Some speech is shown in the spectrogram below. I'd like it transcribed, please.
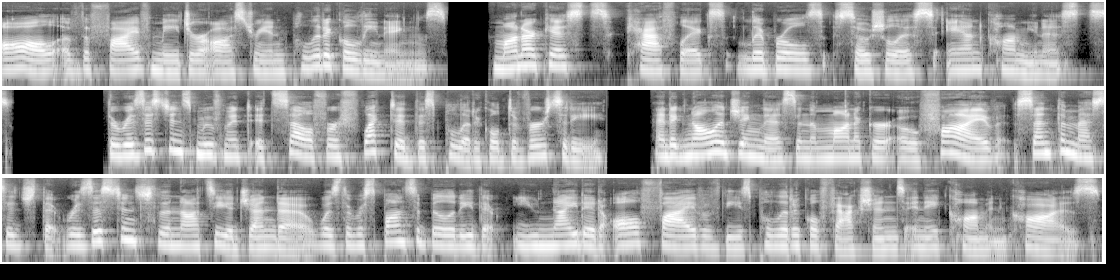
all of the five major Austrian political leanings monarchists, Catholics, liberals, socialists, and communists. The resistance movement itself reflected this political diversity, and acknowledging this in the moniker 05 sent the message that resistance to the Nazi agenda was the responsibility that united all five of these political factions in a common cause.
